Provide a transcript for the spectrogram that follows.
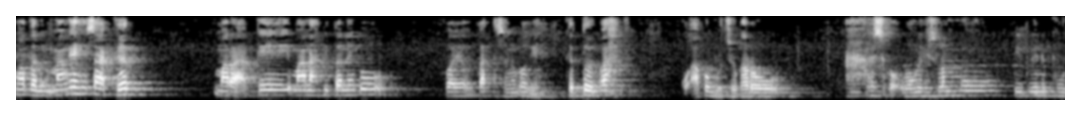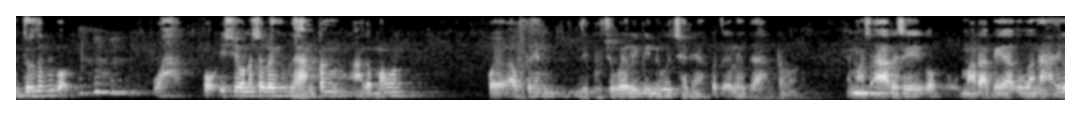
ngoten, mangkeh saged marake manah kita niku kaya kados napa nggih? Getun, wah kok aku bojo karo Aris kok wong lemu, pipine bunder tapi kok wah kok iso ana ganteng, anggap mawon kaya aku pengen di bojo kaya liwin hujan ya, kok oleh ganteng. Mas Aris kok marake aku kan. Nah, itu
